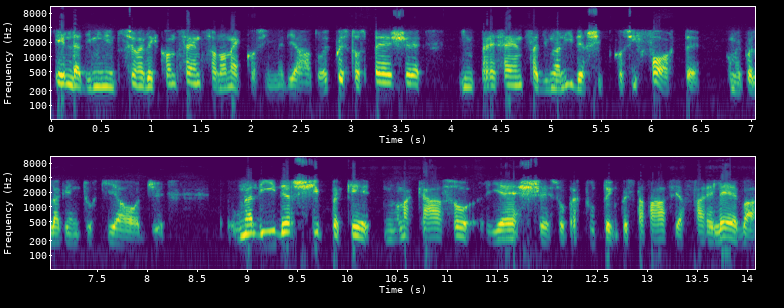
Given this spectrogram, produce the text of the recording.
e la diminuzione del consenso non è così immediato e questo specie in presenza di una leadership così forte come quella che è in Turchia oggi una leadership che non a caso riesce soprattutto in questa fase a fare leva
